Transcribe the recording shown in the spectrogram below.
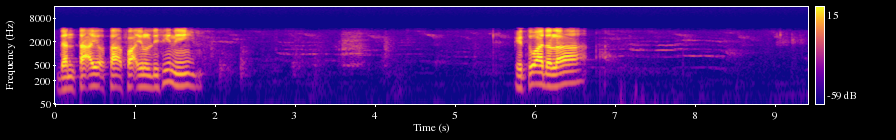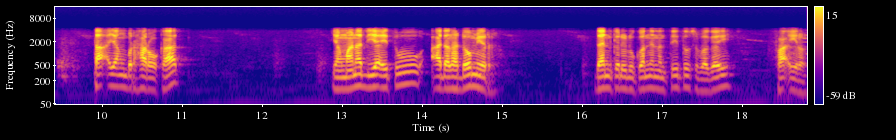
Dan tak tak fa'il di sini itu adalah tak yang berharokat yang mana dia itu adalah domir dan kedudukannya nanti itu sebagai fa'il.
